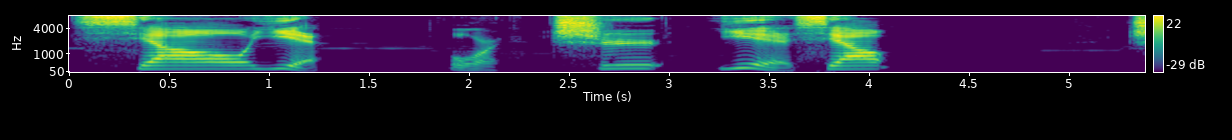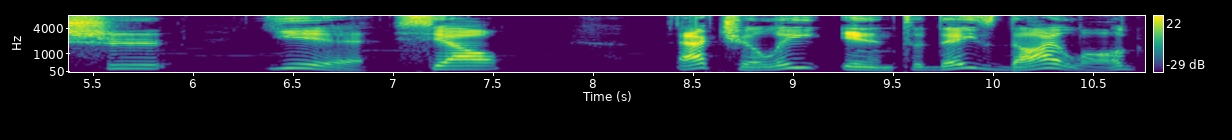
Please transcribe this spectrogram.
宵夜 or 吃夜宵吃夜宵 Actually, in today's dialogue,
